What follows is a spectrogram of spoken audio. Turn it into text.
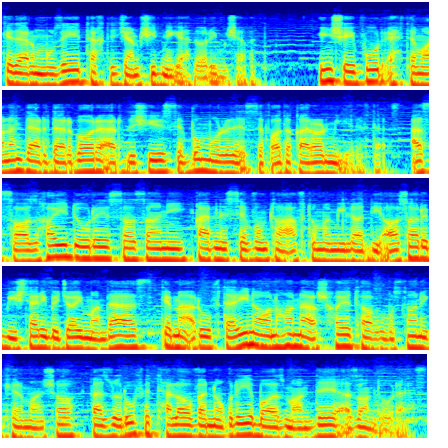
که در موزه تخت جمشید نگهداری می شود. این شیپور احتمالا در دربار اردشیر سوم مورد استفاده قرار می گرفته است. از سازهای دوره ساسانی قرن سوم تا هفتم میلادی آثار بیشتری به جای مانده است که معروفترین آنها نقشهای تاقبستان کرمانشاه و ظروف طلا و نقره بازمانده از آن دوره است.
